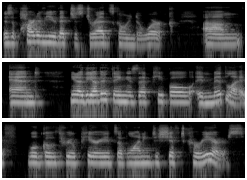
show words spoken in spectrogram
there's a part of you that just dreads going to work. Um, and you know the other thing is that people in midlife will go through periods of wanting to shift careers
